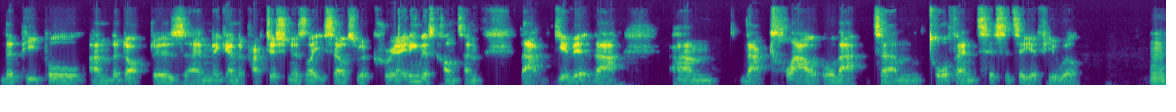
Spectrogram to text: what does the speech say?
the people and the doctors and again the practitioners like yourselves who are creating this content that give it that um, that clout or that um, authenticity, if you will? Mm-hmm.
